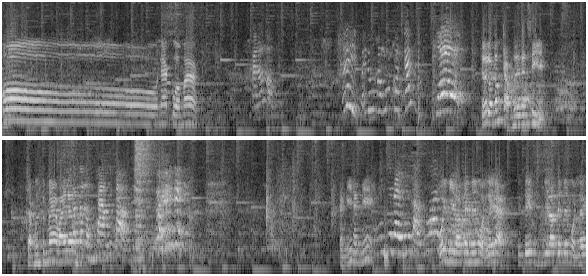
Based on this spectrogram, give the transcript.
โอ้ น่ากลัวมาก เดี๋ยวเราต้องจับมือกันสิ จับมือคุณแม่ไว้เลยเราจะหลงทางหรือเปล่าจริงเฮ้ยทางนี้ทางนี้มีอะไรที่เขาด้วยโอ้ยมีเราเต็มไปหมดเลยเนี่ยตินตินมีเราเต็มไปหมดเลย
